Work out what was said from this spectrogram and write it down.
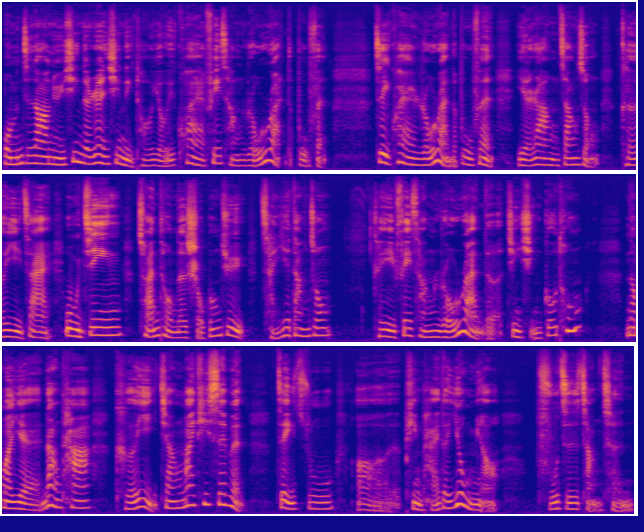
我们知道女性的韧性里头有一块非常柔软的部分，这一块柔软的部分也让张总可以在五金传统的手工具产业当中，可以非常柔软的进行沟通。那么也让他可以将 Mighty Seven 这一株呃品牌的幼苗扶植长成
